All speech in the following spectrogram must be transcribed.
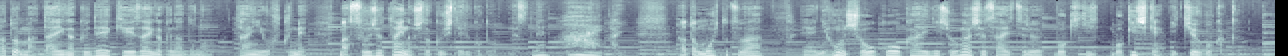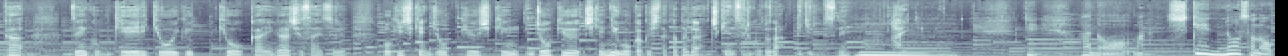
あとはまあ大学で経済学などの単位を含め、まあ、数十単位の取得していることですね。はい、はい、あともう一つは、えー、日本商工会議所が主催する簿記簿記試験一級合格か全国経理教育協会が主催する簿記試験上級試験上級試験に合格した方が受験することができるんですね。はい、であの、まあ、試験のその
